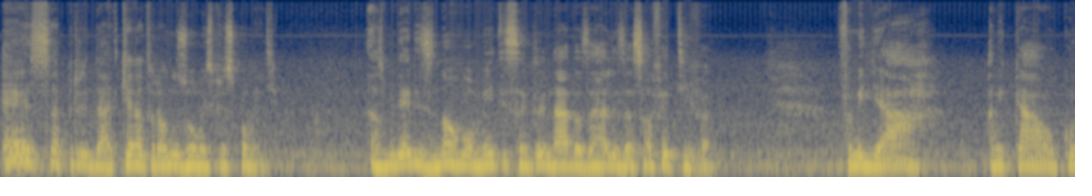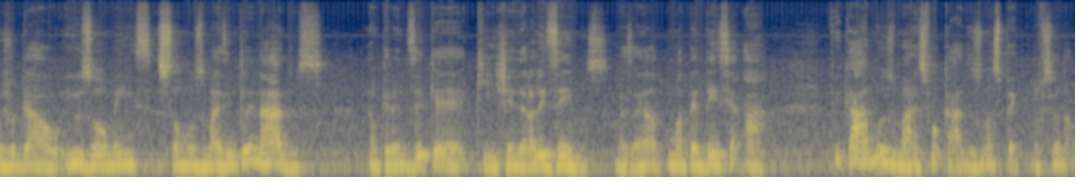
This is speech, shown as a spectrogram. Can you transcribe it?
Essa prioridade, que é natural nos homens principalmente. As mulheres normalmente são inclinadas à realização afetiva, familiar, amical, conjugal, e os homens somos mais inclinados não querendo dizer que, é, que generalizemos, mas é uma tendência a ficarmos mais focados no aspecto profissional.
